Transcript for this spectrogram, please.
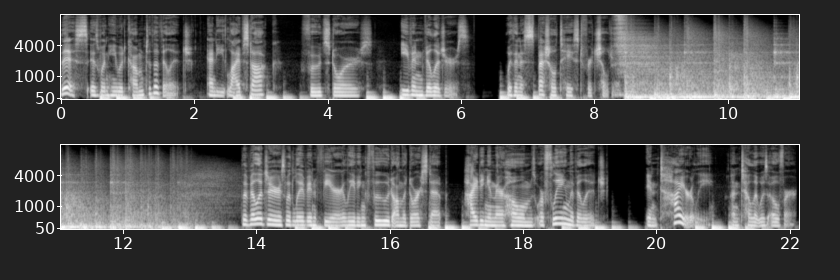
This is when he would come to the village and eat livestock, food stores, even villagers, with an especial taste for children. The villagers would live in fear, leaving food on the doorstep, hiding in their homes, or fleeing the village entirely until it was over.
